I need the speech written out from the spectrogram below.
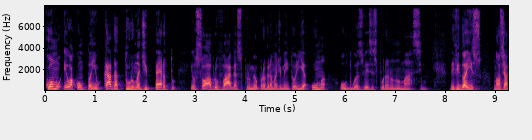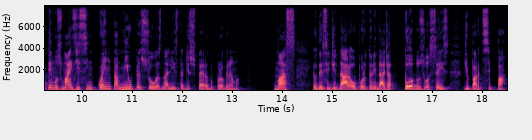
Como eu acompanho cada turma de perto, eu só abro vagas para o meu programa de mentoria uma ou duas vezes por ano no máximo. Devido a isso, nós já temos mais de 50 mil pessoas na lista de espera do programa. Mas eu decidi dar a oportunidade a todos vocês de participar.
